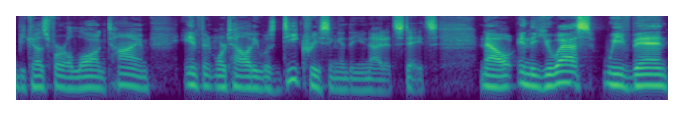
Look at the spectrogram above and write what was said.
because for a long time, infant mortality was decreasing in the United States. Now, in the US, we've been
